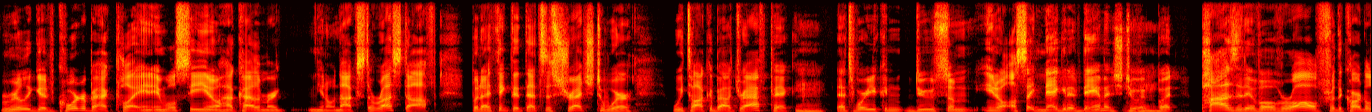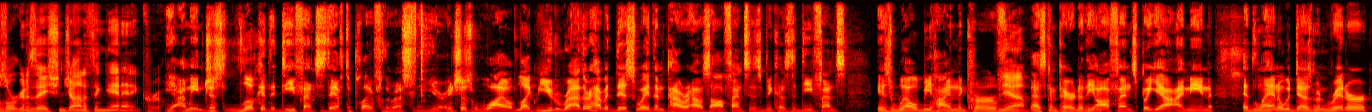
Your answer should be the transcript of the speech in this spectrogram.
really good quarterback play, and, and we'll see, you know, how Kyler Murray, you know, knocks the rust off. But I think that that's a stretch to where we talk about draft pick. Mm-hmm. That's where you can do some, you know, I'll say negative damage to mm-hmm. it, but positive overall for the Cardinals organization, Jonathan Gannon and crew. Yeah, I mean, just look at the defenses they have to play for the rest of the year. It's just wild. Like you'd rather have it this way than powerhouse offenses because the defense is well behind the curve yeah. as compared to the offense. But yeah, I mean, Atlanta with Desmond Ridder,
